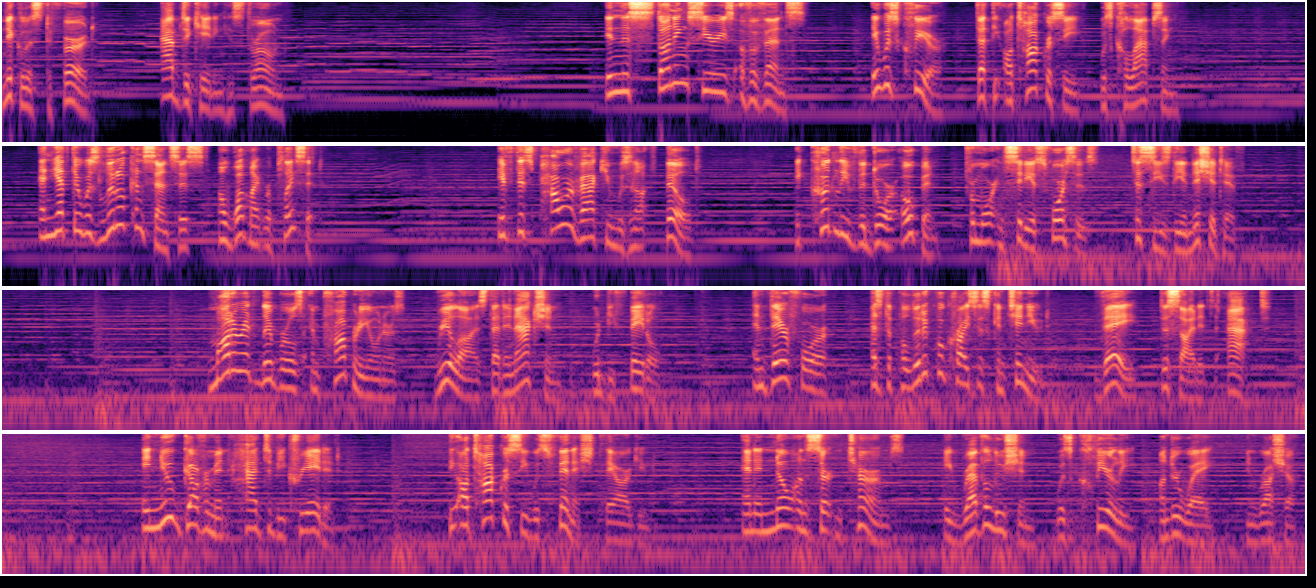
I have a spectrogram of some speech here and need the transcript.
Nicholas deferred, abdicating his throne. In this stunning series of events, it was clear that the autocracy was collapsing. And yet there was little consensus on what might replace it. If this power vacuum was not filled, it could leave the door open for more insidious forces to seize the initiative. Moderate liberals and property owners realized that inaction would be fatal. And therefore, as the political crisis continued, they decided to act. A new government had to be created. The autocracy was finished, they argued. And in no uncertain terms, a revolution was clearly underway in Russia.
